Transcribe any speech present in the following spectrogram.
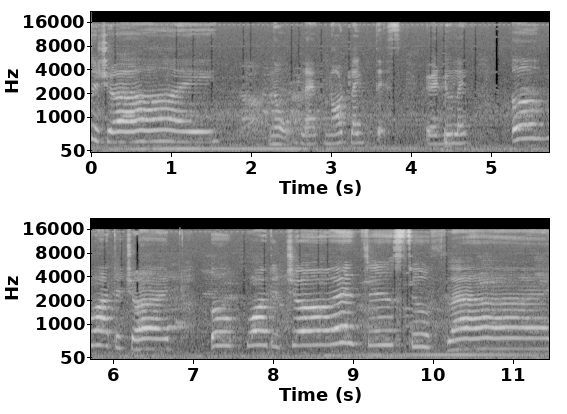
A joy. No, like not like this. We do like, oh, what a joy. Oh, what a joy it is to fly.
